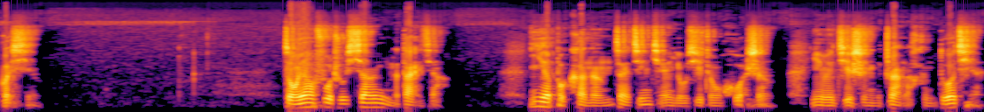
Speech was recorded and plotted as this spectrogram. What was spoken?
不行，总要付出相应的代价。你也不可能在金钱游戏中获胜，因为即使你赚了很多钱，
